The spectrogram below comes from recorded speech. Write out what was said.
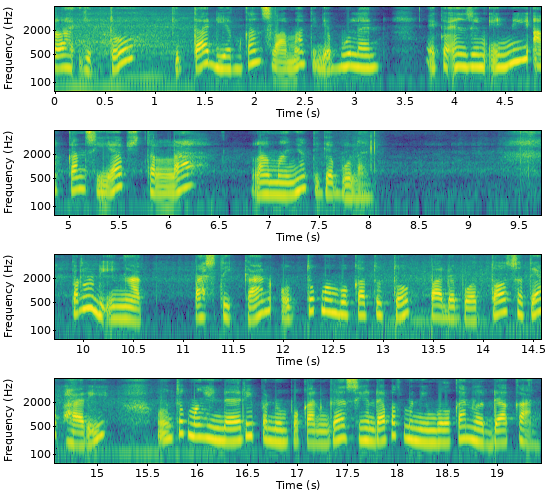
Setelah itu, kita diamkan selama 3 bulan. Ekoenzim ini akan siap setelah lamanya 3 bulan. Perlu diingat, pastikan untuk membuka tutup pada botol setiap hari untuk menghindari penumpukan gas yang dapat menimbulkan ledakan.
